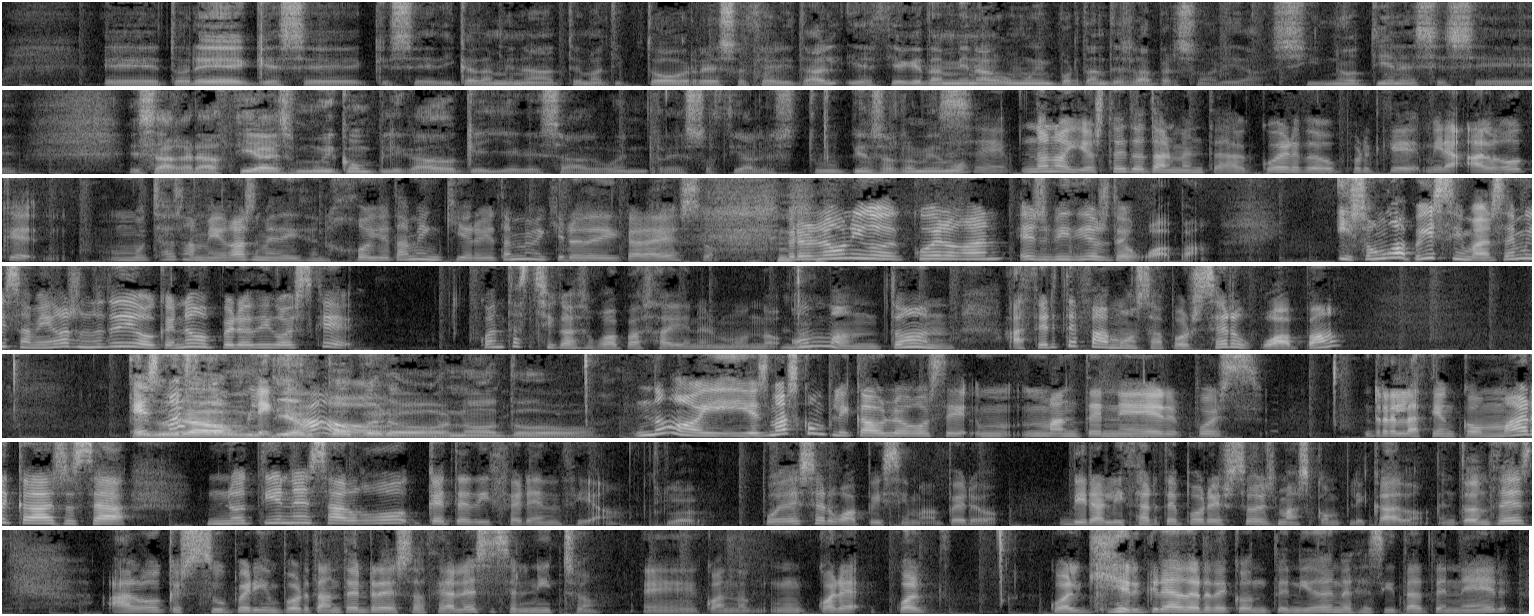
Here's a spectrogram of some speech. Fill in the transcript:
eh, Toré, que se, que se dedica también a tema TikTok, redes sociales y tal, y decía que también algo muy importante es la personalidad. Si no tienes ese, esa gracia, es muy complicado que llegues a algo en redes sociales. ¿Tú piensas lo mismo? Sí. No, no, yo estoy totalmente de acuerdo, porque mira, algo que muchas amigas me dicen, jo, yo también quiero, yo también me quiero dedicar a eso, pero lo único que cuelgan es vídeos de guapa. Y son guapísimas, ¿eh? Mis amigas, no te digo que no, pero digo, es que, ¿cuántas chicas guapas hay en el mundo? No. Un montón. Hacerte famosa por ser guapa Te es más dura un complicado. tiempo, pero no todo. No, y es más complicado luego se- mantener pues relación con marcas, o sea, no tienes algo que te diferencia. Claro. Puede ser guapísima, pero viralizarte por eso es más complicado. Entonces, algo que es súper importante en redes sociales es el nicho. Eh, cuando mm, cual- cualquier creador de contenido necesita tener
